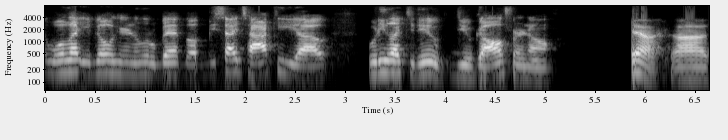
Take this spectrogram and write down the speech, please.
we'll let you go here in a little bit. But besides hockey, uh, what do you like to do? Do you golf or no? Yeah, uh,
